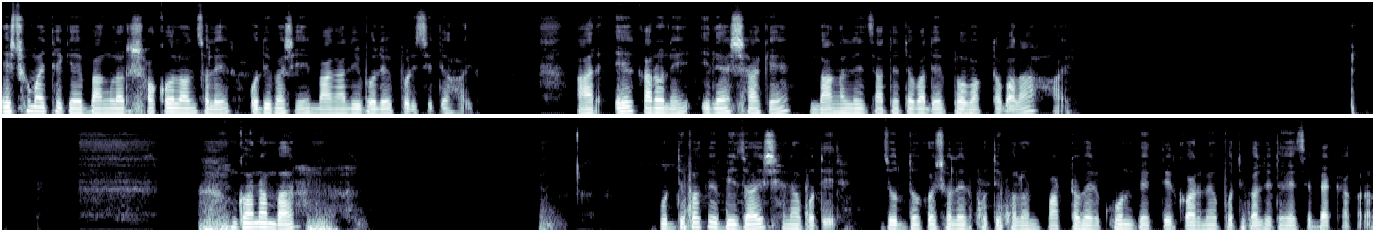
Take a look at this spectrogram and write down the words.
এ সময় থেকে বাংলার সকল অঞ্চলের অধিবাসী বাঙালি বলে পরিচিত হয়। আর এ কারণে ইলিয়াস শাহকে বাঙালি জাতীয়তাবাদের প্রবক্তা বলা হয়। গ নাম্বার উদ্দীপকে বিজয় সেনাপতির যুদ্ধ কৌশলের প্রতিফলন পাঠ্যবের কোন ব্যক্তির কর্মে প্রতিফলিত হয়েছে ব্যাখ্যা করো।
